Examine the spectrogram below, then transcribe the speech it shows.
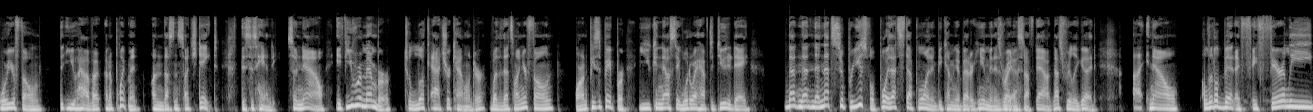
or your phone that you have a, an appointment on thus and such date. This is handy. So now, if you remember to look at your calendar, whether that's on your phone or on a piece of paper, you can now say, "What do I have to do today?" That, that, and that's super useful. Boy, that's step one in becoming a better human is writing Yeah. stuff down. That's really good. Uh, now, a little bit, a, a fairly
